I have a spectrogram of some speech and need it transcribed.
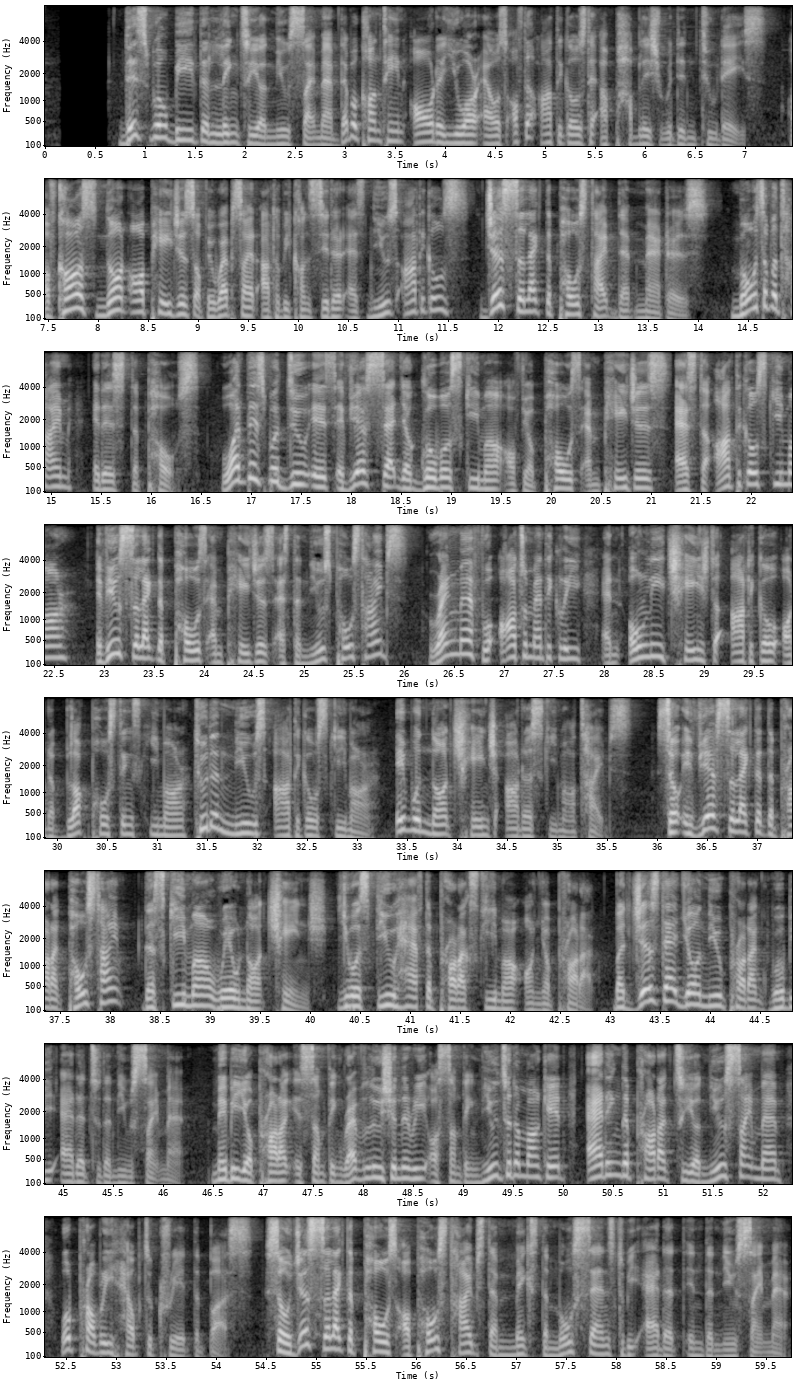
this will be the link to your news sitemap that will contain all the URLs of the articles that are published within 2 days. Of course, not all pages of your website are to be considered as news articles. Just select the post type that matters. Most of the time, it is the post. What this would do is if you have set your global schema of your posts and pages as the article schema, if you select the posts and pages as the news post types, RankMath will automatically and only change the article or the blog posting schema to the news article schema. It will not change other schema types. So if you have selected the product post type, the schema will not change. You will still have the product schema on your product, but just that your new product will be added to the news sitemap. Maybe your product is something revolutionary or something new to the market, adding the product to your news sitemap will probably help to create the buzz. So just select the post or post types that makes the most sense to be added in the news sitemap.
